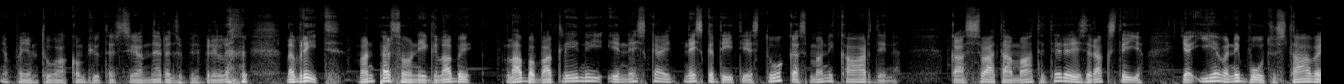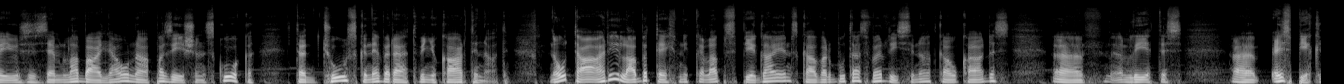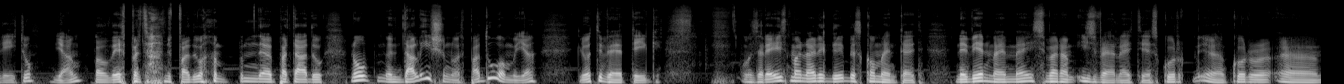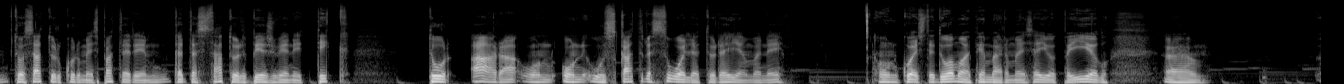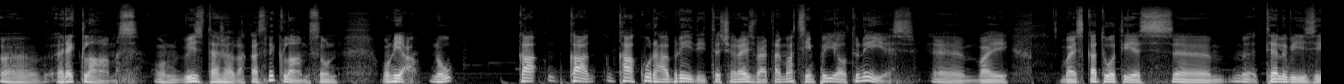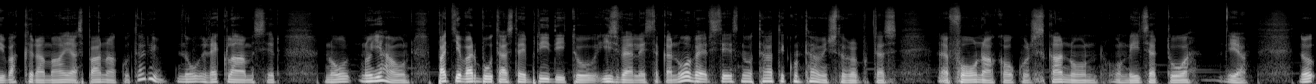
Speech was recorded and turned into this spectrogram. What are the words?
Ja paņem tuvāk kompjuters, ja neredzu bez brille. Labrīt, man personīgi labi, laba vadlīnija ir neskai, neskatīties to, kas mani kārdina kā svētā māte Terēze rakstīja, ja ieva nebūtu stāvējusi zem labā ļaunā pazīšanas koka, tad čūska nevarētu viņu kārdināt. Nu, tā arī laba tehnika, labs piegājiens, kā varbūt tās var risināt kaut kādas uh, lietas. Uh, es piekrītu, jā, paldies par tādu padomu, par tādu, nu, dalīšanos padomu, jā, ļoti vērtīgi. Uh, uzreiz man arī gribas komentēt. Nevienmēr mēs varam izvēlēties, kur, kur to saturu, kuru mēs patērējam, kad tas saturs bieži vien ir tik tur ārā un, un uz katra soļa tur ejam, vai ne? Un ko es te domāju, piemēram, mēs ejot pa ielu, uh, uh, reklāmas un visdažādākās reklāmas, un, un jā, nu, kā, kā, kā kurā brīdī taču ar aizvērtām acīm pa ielu tu neies, vai uh, vai skatoties uh, televīziju vakarā mājās pārnākot, arī nu, reklāmas ir. Nu, nu jā, un pat ja varbūt tās tajā brīdī tu izvēlies tā kā novērsties no tā tik un tā, viņš tur varbūt tās uh, fonā kaut kur skan un, un līdz ar to, jā. Nu,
